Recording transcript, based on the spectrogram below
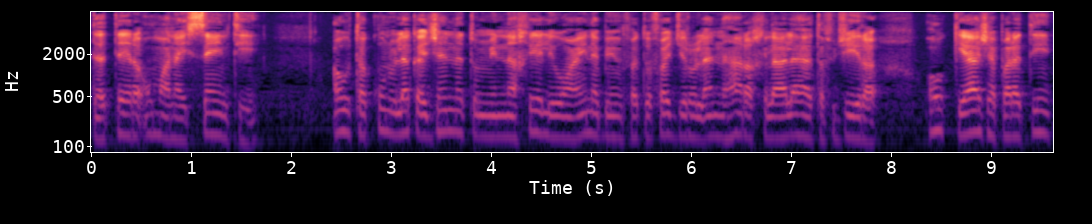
da terra uma nascente أو تكون لك جنة من نخيل وعنب فتفجر الأنهار خلالها تفجيرا ou que haja para ti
